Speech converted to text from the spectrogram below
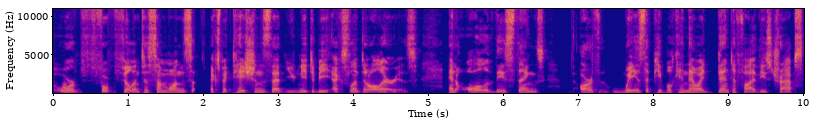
or f- fill into someone's expectations that you need to be excellent in all areas. And all of these things are th- ways that people can now identify these traps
